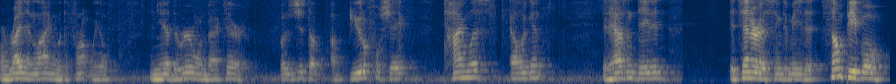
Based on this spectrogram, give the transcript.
or right in line with the front wheel, and you had the rear one back there. But it was just a, a beautiful shape, timeless, elegant. It hasn't dated. It's interesting to me that some people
